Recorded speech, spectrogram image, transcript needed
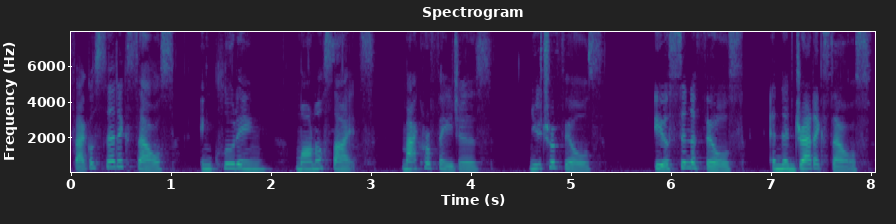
Phagocytic cells, including monocytes, macrophages, neutrophils, eosinophils, and dendritic cells,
